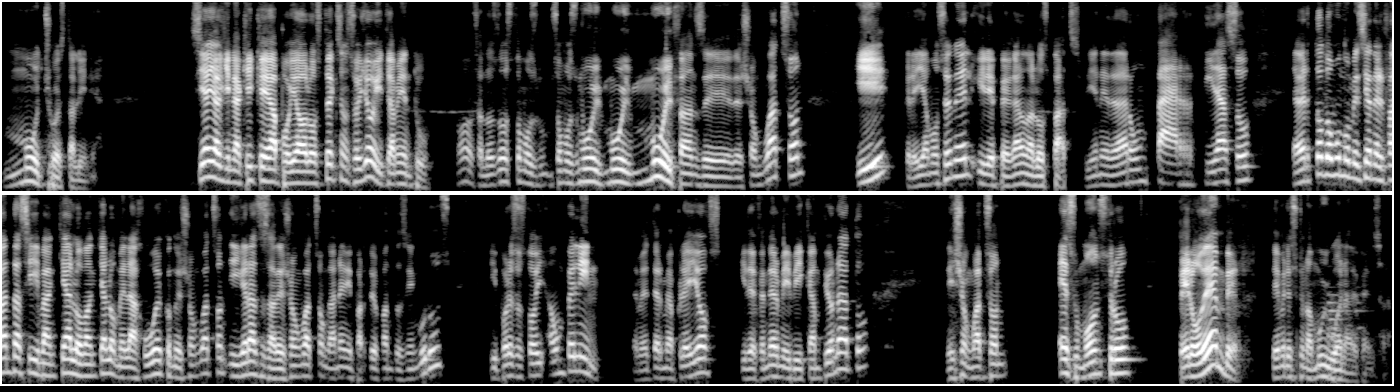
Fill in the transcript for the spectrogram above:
Mucho esta línea. Si hay alguien aquí que ha apoyado a los Texans, soy yo y también tú. O sea, los dos somos, somos muy, muy, muy fans de, de Sean Watson y creíamos en él y le pegaron a los Pats. Viene de dar un partidazo. A ver, todo el mundo me decía en el fantasy, banquealo, banquealo, me la jugué con Deshaun Watson y gracias a Deshaun Watson gané mi partido de fantasy en Gurús y por eso estoy a un pelín de meterme a playoffs y defender mi bicampeonato. Deshaun Watson es un monstruo, pero Denver, Denver es una muy buena defensa.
